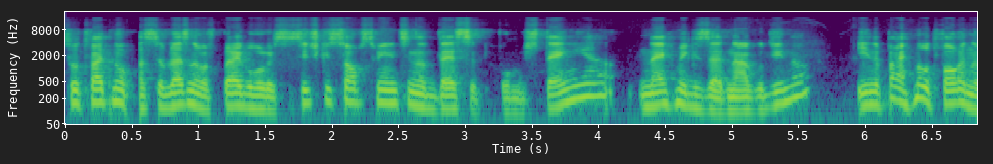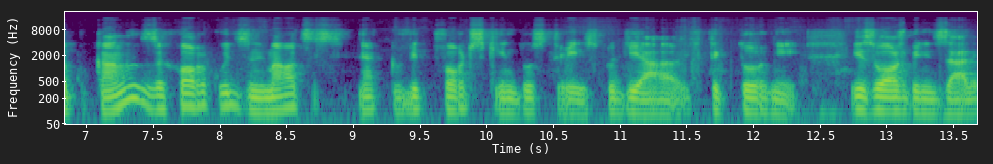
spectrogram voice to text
Съответно, се влезна в преговори с всички собственици на 10 помещения, наехме ги за една година и направихме отворена покана за хора, които занимават с някакъв вид творчески индустрии, студия, архитектурни, изложбени зали,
